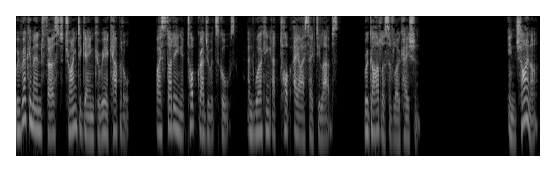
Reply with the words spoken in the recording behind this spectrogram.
we recommend first trying to gain career capital by studying at top graduate schools and working at top AI safety labs, regardless of location. In China,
